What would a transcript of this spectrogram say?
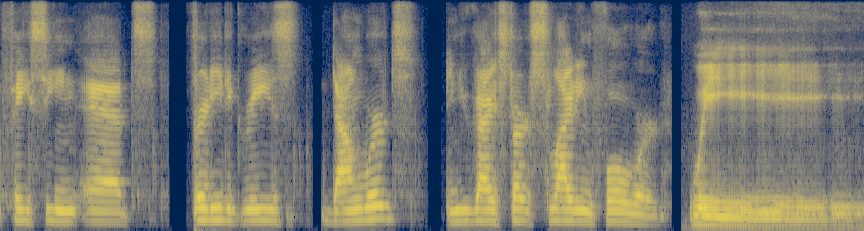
facing at 30 degrees downwards, and you guys start sliding forward. We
